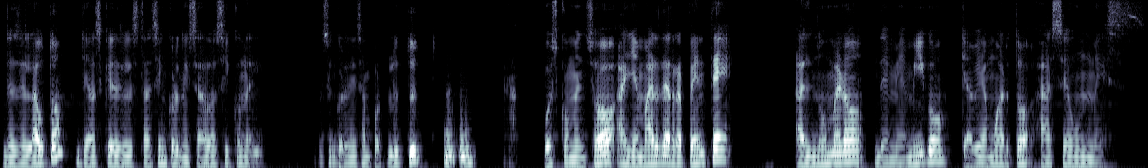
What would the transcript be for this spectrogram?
desde el auto. Ya es que está sincronizado así con el... Lo sincronizan por Bluetooth. Ah, pues comenzó a llamar de repente al número de mi amigo que había muerto hace un mes.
